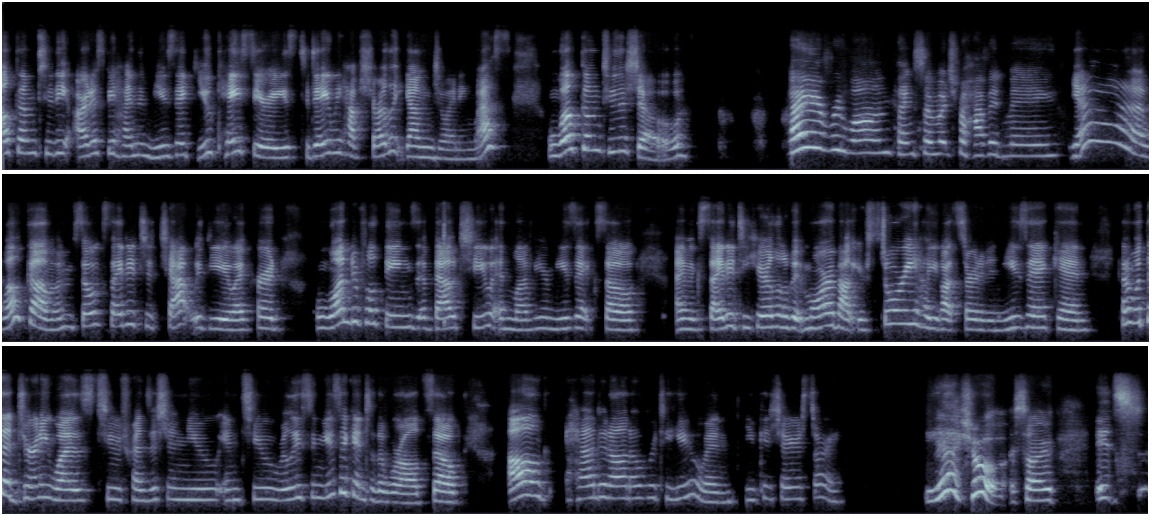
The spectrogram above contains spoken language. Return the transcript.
welcome to the Artist Behind the Music UK series. Today we have Charlotte Young joining us. Welcome to the show. Hi, everyone. Thanks so much for having me. Yeah, welcome. I'm so excited to chat with you. I've heard wonderful things about you and love your music. So I'm excited to hear a little bit more about your story, how you got started in music, and kind of what that journey was to transition you into releasing music into the world. So I'll hand it on over to you and you can share your story. Yeah, sure. So it's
